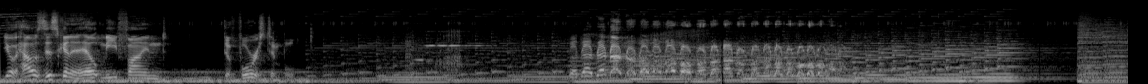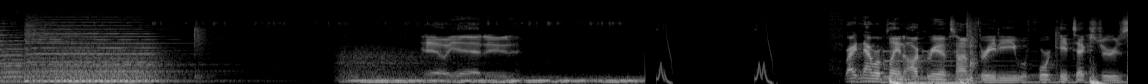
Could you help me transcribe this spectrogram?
Yo, how is this gonna help me find the forest temple? Hell yeah, dude. Right now we're playing Ocarina of Time 3D with 4K textures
